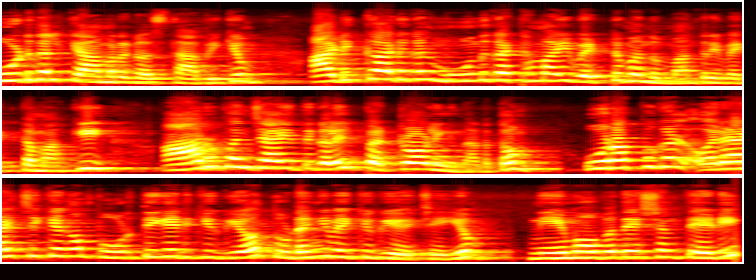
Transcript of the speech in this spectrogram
കൂടുതൽ ക്യാമറകൾ സ്ഥാപിക്കും. അടിക്കാടുകൾ മൂന്ന് ഘട്ടമായി വെട്ടുമെന്നും മന്ത്രി വ്യക്തമാക്കി. ആറു പഞ്ചായത്തുകളിൽ പെട്രോളിംഗ് നടത്തും. ഉറപ്പുകൾ ഒരാഴ്ചയ്ക്കകം പൂർത്തീകരിക്കുകയോ തുടങ്ങിവെക്കുകയോ ചെയ്യും. നിയമോപദേശം തേടി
